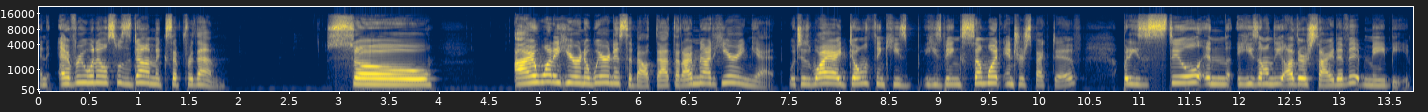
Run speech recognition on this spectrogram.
and everyone else was dumb except for them. So I want to hear an awareness about that that I'm not hearing yet, which is why I don't think he's he's being somewhat introspective, but he's still in he's on the other side of it maybe.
